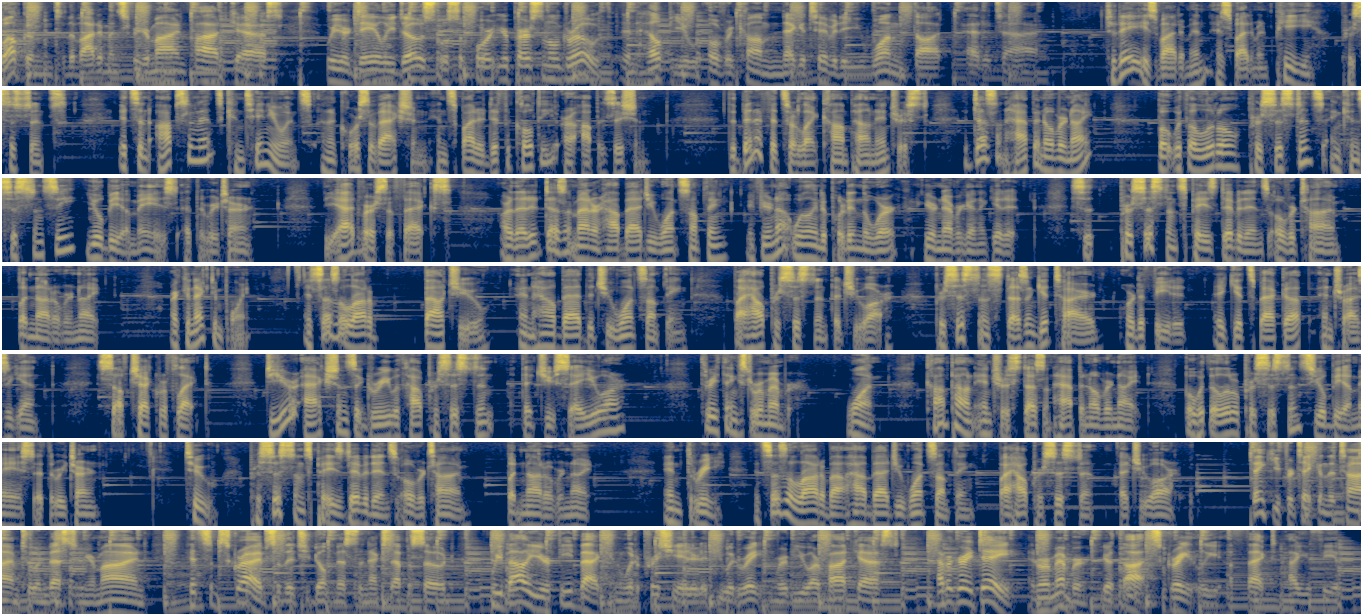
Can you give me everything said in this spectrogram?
Welcome to the Vitamins for Your Mind podcast, where your daily dose will support your personal growth and help you overcome negativity one thought at a time. Today's vitamin is vitamin P, persistence. It's an obstinate continuance in a course of action in spite of difficulty or opposition. The benefits are like compound interest. It doesn't happen overnight, but with a little persistence and consistency, you'll be amazed at the return. The adverse effects are that it doesn't matter how bad you want something, if you're not willing to put in the work, you're never going to get it. So persistence pays dividends over time, but not overnight. Our connecting point it says a lot about you and how bad that you want something by how persistent that you are. Persistence doesn't get tired or defeated, it gets back up and tries again. Self check, reflect. Do your actions agree with how persistent that you say you are? Three things to remember. One, compound interest doesn't happen overnight, but with a little persistence, you'll be amazed at the return. Two, persistence pays dividends over time, but not overnight. And three, it says a lot about how bad you want something by how persistent that you are. Thank you for taking the time to invest in your mind. Hit subscribe so that you don't miss the next episode. We value your feedback and would appreciate it if you would rate and review our podcast. Have a great day, and remember, your thoughts greatly affect how you feel.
